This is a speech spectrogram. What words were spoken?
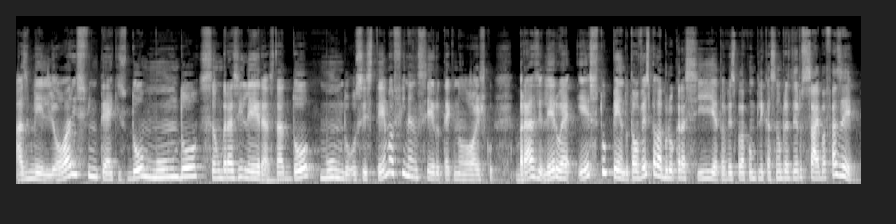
As melhores fintechs do mundo são brasileiras, tá? Do mundo. O sistema financeiro tecnológico brasileiro é estupendo. Talvez pela burocracia, talvez pela complicação, o brasileiro saiba fazer.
